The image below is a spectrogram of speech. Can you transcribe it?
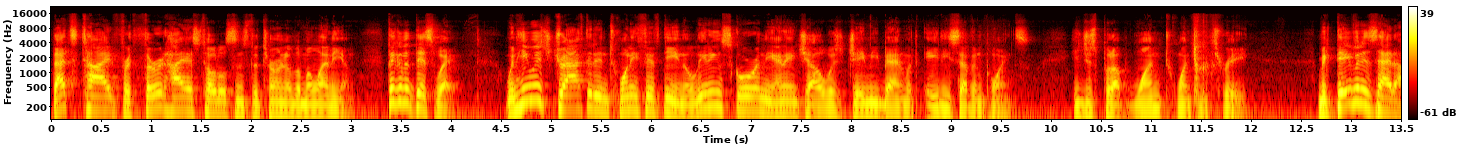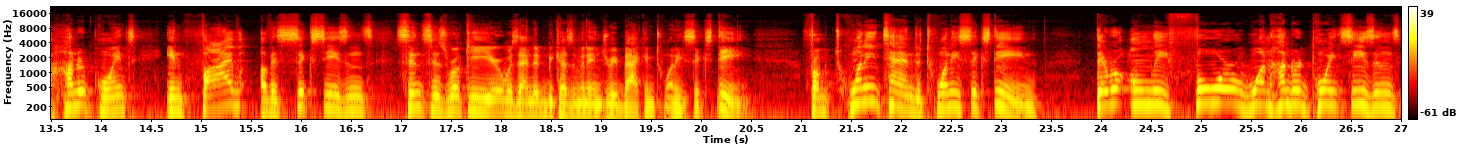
That's tied for third highest total since the turn of the millennium. Think of it this way. When he was drafted in 2015, the leading scorer in the NHL was Jamie Benn with 87 points. He just put up 123. McDavid has had 100 points in five of his six seasons since his rookie year was ended because of an injury back in 2016. From 2010 to 2016, there were only four 100 point seasons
